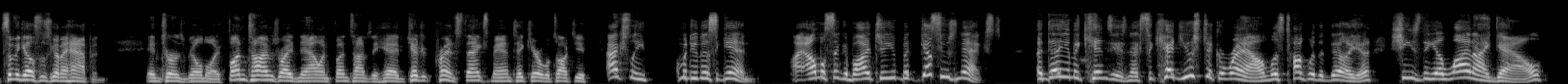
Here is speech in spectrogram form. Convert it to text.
something else is going to happen in terms of Illinois. Fun times right now and fun times ahead. Kendrick Prince, thanks, man. Take care. We'll talk to you. Actually, I'm gonna do this again. I almost said goodbye to you, but guess who's next? Adelia McKenzie is next. So, Ked, you stick around. Let's talk with Adelia. She's the Illini gal,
